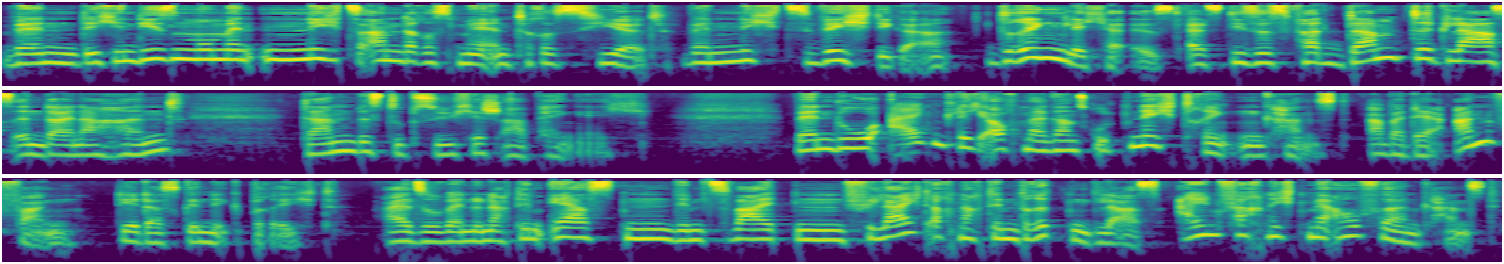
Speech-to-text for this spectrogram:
wenn dich in diesen Momenten nichts anderes mehr interessiert, wenn nichts wichtiger, dringlicher ist als dieses verdammte Glas in deiner Hand, dann bist du psychisch abhängig wenn du eigentlich auch mal ganz gut nicht trinken kannst, aber der Anfang dir das Genick bricht. Also wenn du nach dem ersten, dem zweiten, vielleicht auch nach dem dritten Glas einfach nicht mehr aufhören kannst,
